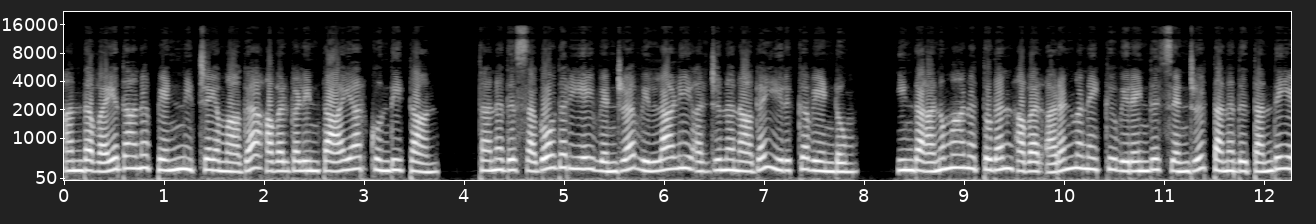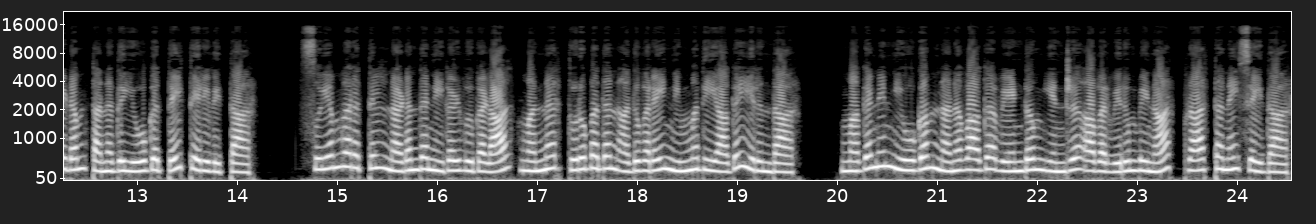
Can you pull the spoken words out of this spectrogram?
அந்த வயதான பெண் நிச்சயமாக அவர்களின் தாயார் குந்தித்தான். தனது சகோதரியை வென்ற வில்லாளி அர்ஜுனனாக இருக்க வேண்டும். இந்த அனுமானத்துடன் அவர் அரண்மனைக்கு விரைந்து சென்று தனது தந்தையிடம் தனது யூகத்தை தெரிவித்தார். சுயம்வரத்தில் நடந்த நிகழ்வுகளால் மன்னர் துருபதன் அதுவரை நிம்மதியாக இருந்தார். மகனின் யூகம் நனவாக வேண்டும் என்று அவர் விரும்பினார் பிரார்த்தனை செய்தார்.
